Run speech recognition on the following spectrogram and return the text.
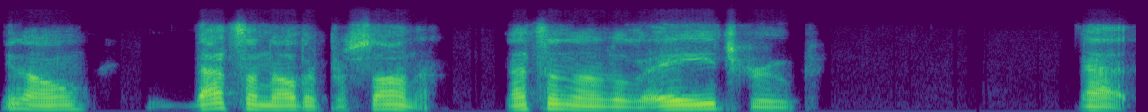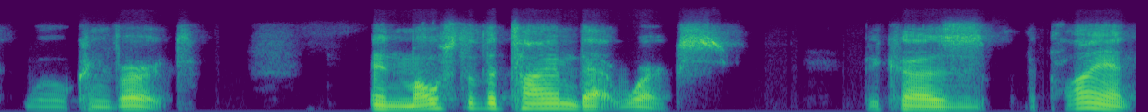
You know, that's another persona. That's another age group that will convert. And most of the time that works because the client,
